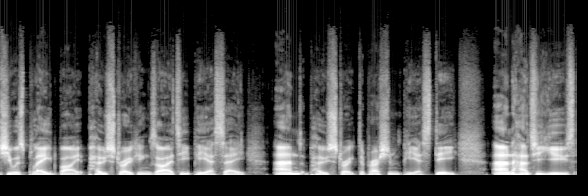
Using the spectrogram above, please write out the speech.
she was plagued by post stroke anxiety, PSA, and post stroke depression, PSD, and had to use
